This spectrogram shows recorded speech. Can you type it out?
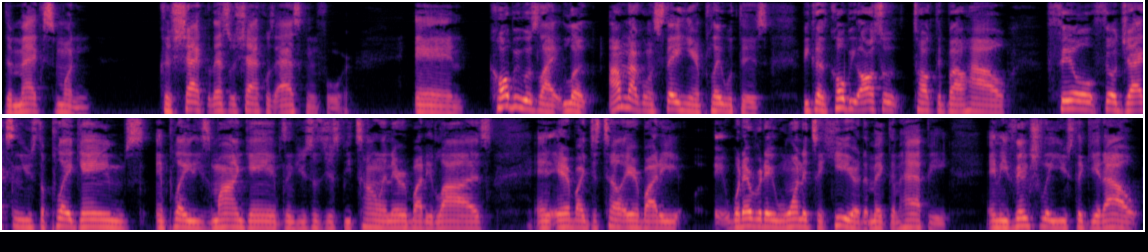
the max money. Cause Shaq, that's what Shaq was asking for. And Kobe was like, look, I'm not going to stay here and play with this because Kobe also talked about how Phil, Phil Jackson used to play games and play these mind games and used to just be telling everybody lies and everybody just tell everybody whatever they wanted to hear to make them happy. And eventually used to get out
